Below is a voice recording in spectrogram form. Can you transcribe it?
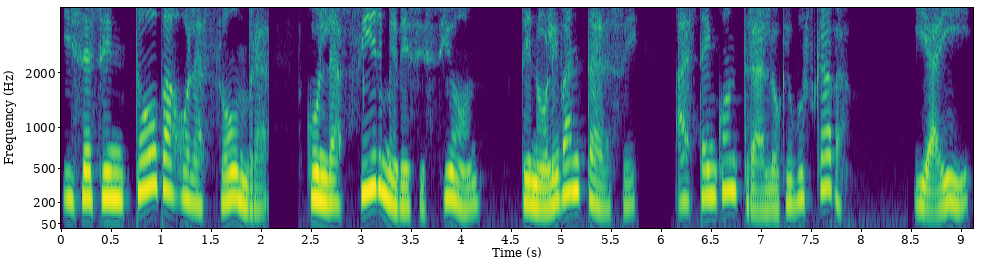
y se sentó bajo la sombra con la firme decisión de no levantarse hasta encontrar lo que buscaba. Y ahí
